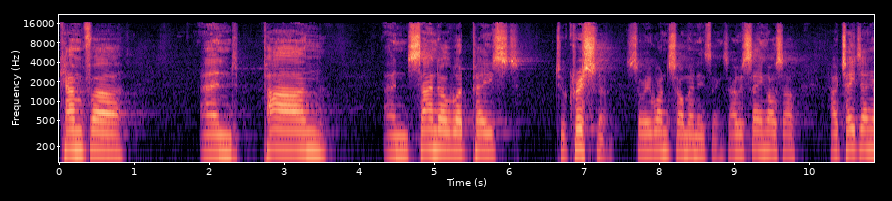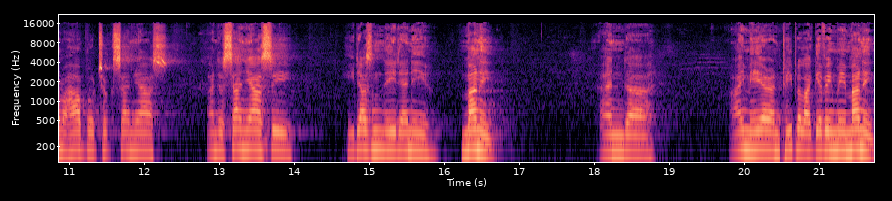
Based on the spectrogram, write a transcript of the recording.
camphor and pan and sandalwood paste to Krishna. So he wants so many things. I was saying also how Chaitanya Mahaprabhu took sannyas and a sannyasi, he doesn't need any money. And uh, I'm here and people are giving me money.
